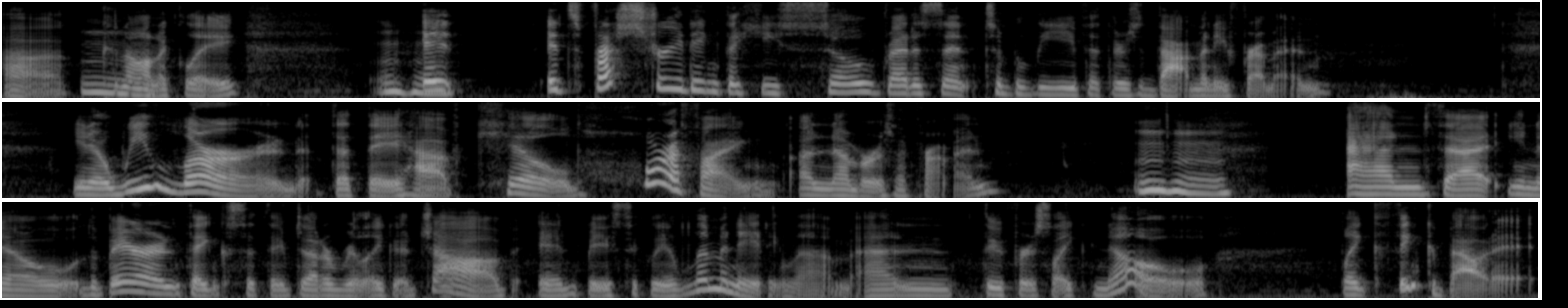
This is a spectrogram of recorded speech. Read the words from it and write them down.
uh mm. canonically mm-hmm. it it's frustrating that he's so reticent to believe that there's that many fremen. You know we learned that they have killed horrifying uh, numbers of fremen. And that you know the baron thinks that they've done a really good job in basically eliminating them. And thufir's like no like think about it.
